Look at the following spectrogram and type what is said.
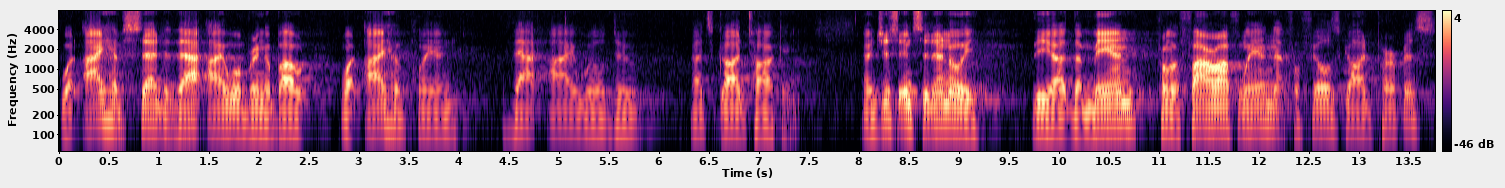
What I have said, that I will bring about. What I have planned, that I will do. That's God talking. And just incidentally, the, uh, the man from a far off land that fulfills God's purpose,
